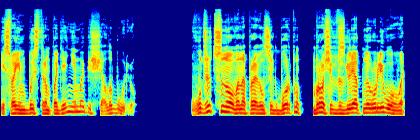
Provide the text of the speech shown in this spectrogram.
и своим быстрым падением обещала бурю. Вуджет снова направился к борту, бросив взгляд на рулевого,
